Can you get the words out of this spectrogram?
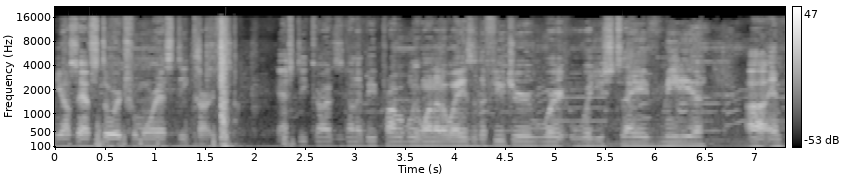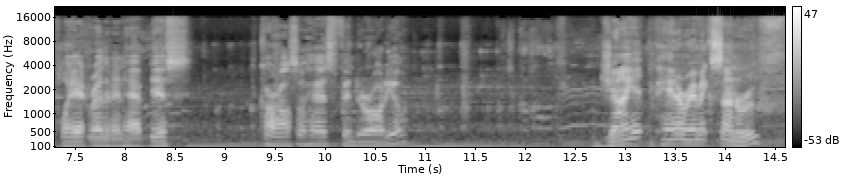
You also have storage for more SD cards. SD cards is going to be probably one of the ways of the future where, where you save media uh, and play it rather than have discs. The car also has Fender audio, giant panoramic sunroof,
